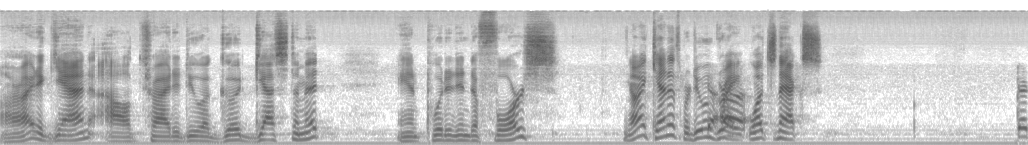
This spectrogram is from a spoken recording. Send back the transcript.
All right, again, I'll try to do a good guesstimate and put it into force. All right, Kenneth, we're doing Uh, great. What's next? The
